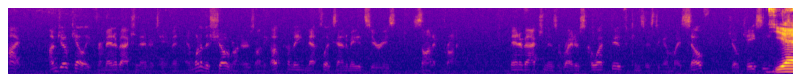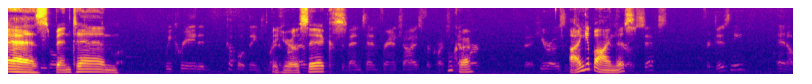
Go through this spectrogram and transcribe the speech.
Hi, I'm Joe Kelly from Man of Action Entertainment and one of the showrunners on the upcoming Netflix animated series Sonic Prime. Man of Action is a writers collective consisting of myself, Joe Casey, Yes, Seagle, Ben 10. We created a couple of things you might Big Hero of. 6. The Ben 10 franchise for Cartoon Okay. Network, the Heroes. I can get behind Hero this. 6 for Disney, and a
